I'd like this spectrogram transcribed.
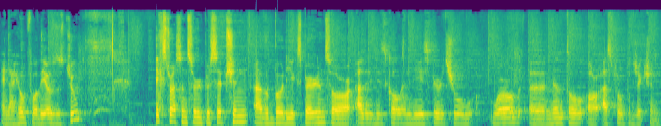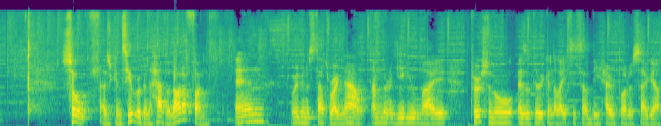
and I hope for the others too. Extrasensory perception, out of body experience, or as it is called in the spiritual world, uh, mental or astral projection. So, as you can see, we're gonna have a lot of fun and we're gonna start right now. I'm gonna give you my personal esoteric analysis of the Harry Potter saga.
